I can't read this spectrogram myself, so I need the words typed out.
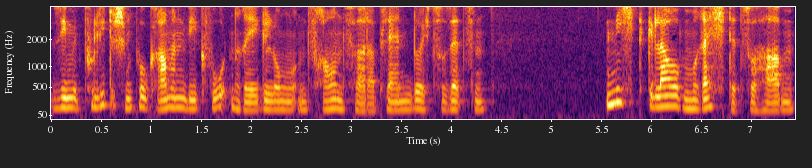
sie mit politischen Programmen wie Quotenregelungen und Frauenförderplänen durchzusetzen. Nicht glauben, Rechte zu haben,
